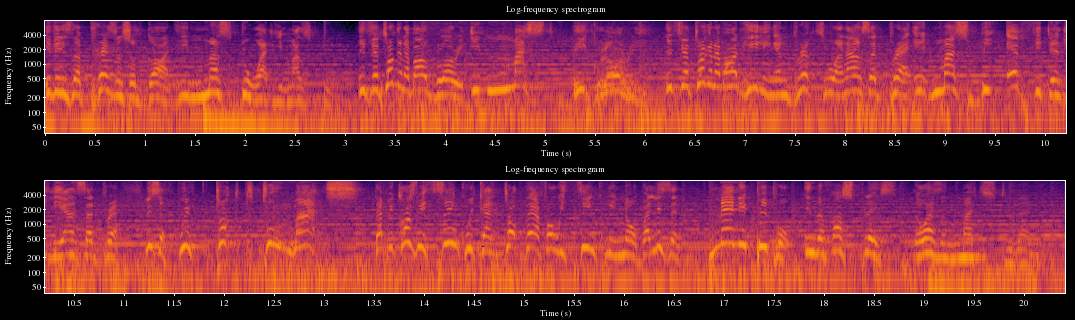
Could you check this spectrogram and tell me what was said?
If it is the presence of God, he must do what he must do. If you're talking about glory, it must be glory. If you're talking about healing and breakthrough and answered prayer, it must be evidently answered prayer. Listen, we've talked too much that because we think we can talk, therefore we think we know. But listen, many people in the first place, there wasn't much to them.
